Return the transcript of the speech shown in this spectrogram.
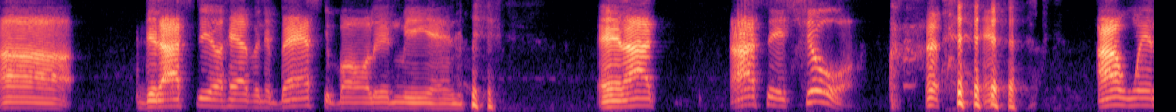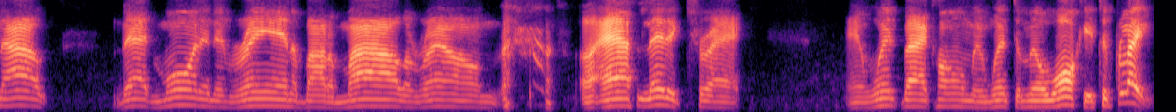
uh did I still have any basketball in me and and I I said sure. I went out that morning and ran about a mile around an athletic track and went back home and went to Milwaukee to play.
